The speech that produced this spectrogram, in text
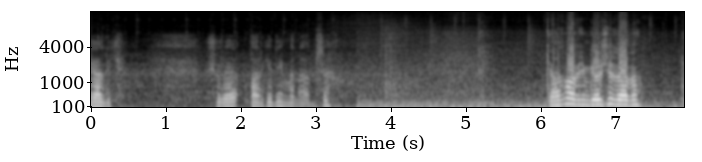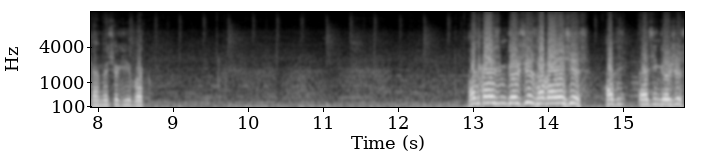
Geldik. Şuraya park edeyim ben abisi. Kazım abicim görüşürüz abi. Kendine çok iyi bak. Hadi kardeşim görüşürüz, haberleşiriz. Hadi Elçin görüşürüz.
